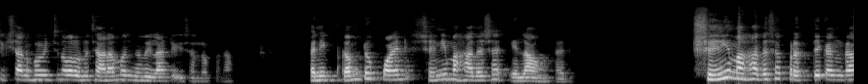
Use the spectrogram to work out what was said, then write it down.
శిక్ష అనుభవించిన వాళ్ళు చాలా మంది ఉన్నారు ఇలాంటి విషయాల లోపల. కానీ కమ్ టు పాయింట్ శని మహాదశ ఎలా ఉంటుంది? శని మహాదశ ప్రత్యేకంగా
